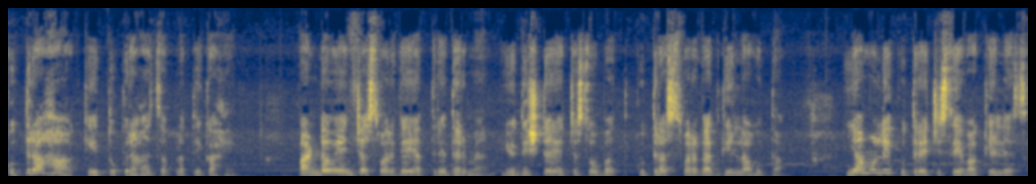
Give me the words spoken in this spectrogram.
कुत्रा हा केतू ग्रहाचा प्रतीक आहे. पांडव यांच्या स्वर्ग यात्रेदरम्यान युधिष्ठिर याच्यासोबत कुत्रा स्वर्गात गेला होता. यामुळे कुत्र्याची सेवा केल्यास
